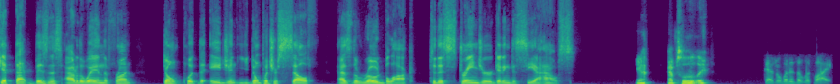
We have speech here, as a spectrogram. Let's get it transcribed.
get that business out of the way in the front. Don't put the agent, you don't put yourself as the roadblock to this stranger getting to see a house. Yeah, absolutely schedule? What does it look like?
